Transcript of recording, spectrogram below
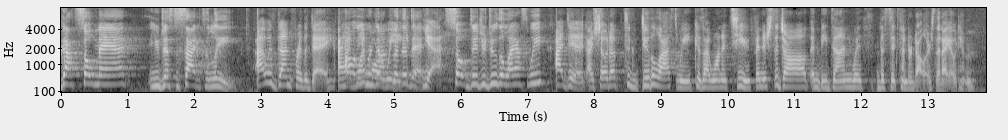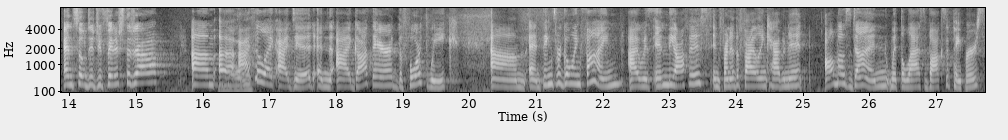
got so mad, you just decided to leave. I was done for the day. I had oh, one you were more done week. for the day. Yeah. So did you do the last week? I did. I showed up to do the last week because I wanted to finish the job and be done with the $600 that I owed him. And so did you finish the job? Um, uh, I feel like I did, and I got there the fourth week, um, and things were going fine. I was in the office in front of the filing cabinet, almost done with the last box of papers,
